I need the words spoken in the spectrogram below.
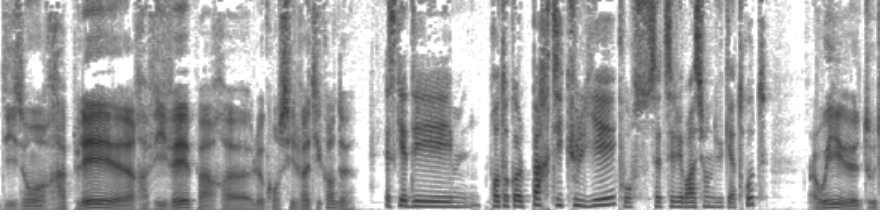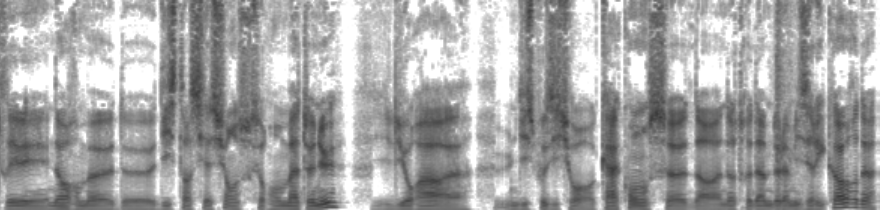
disons, rappelé, euh, ravivé par euh, le Concile Vatican II. Est-ce qu'il y a des protocoles particuliers pour cette célébration du 4 août? Ah Oui, toutes les normes de distanciation seront maintenues. Il y aura euh, une disposition caconce dans Notre-Dame de la Miséricorde.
